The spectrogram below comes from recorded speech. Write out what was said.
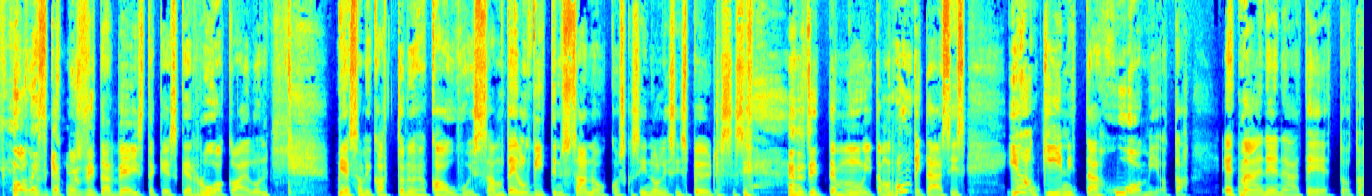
nuoleskellut sitä veistä kesken ruokailun. Mies oli kattonut ihan kauhuissaan, mutta ei ollut viittinyt sanoa, koska siinä oli siis pöydässä si- sitten muita. Mutta mun pitää siis ihan kiinnittää huomiota että mä en enää tee tota.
